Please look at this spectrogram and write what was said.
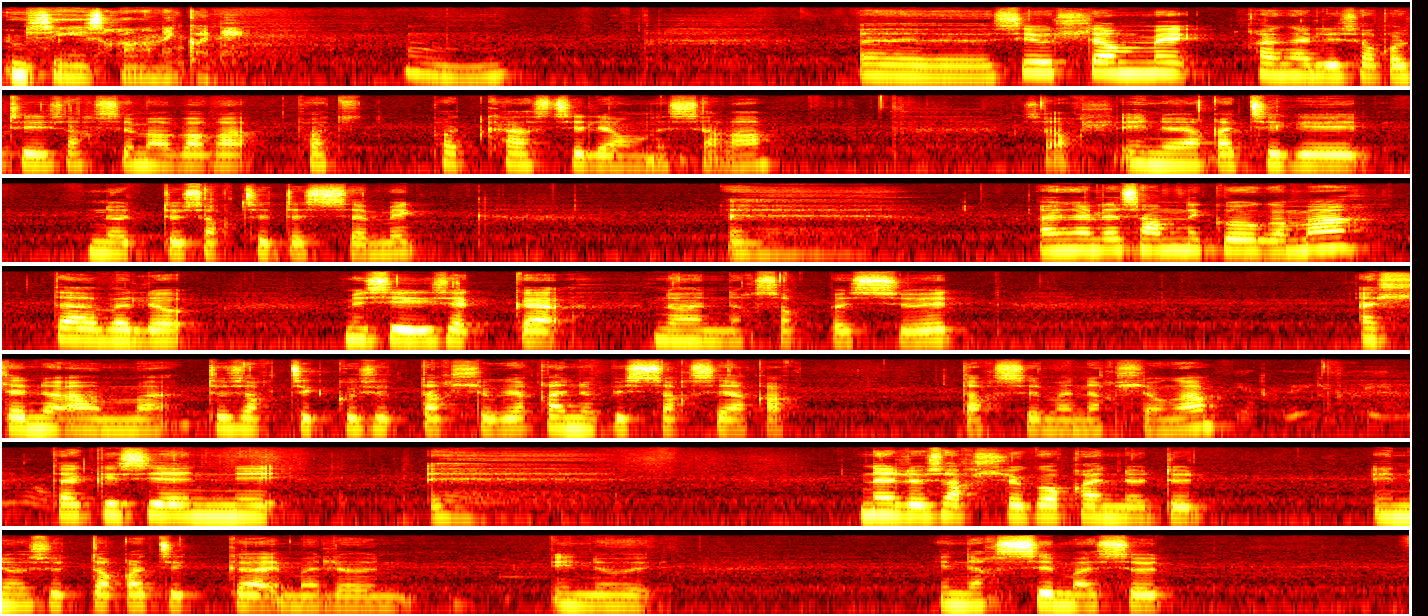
мисигисеқарникуник э сиуллерми qangalisuqutiisarsimavara подкастилиорнассара соор инуяқатиги нуттусарти тассамик э ангаласарникуугама таавалу мисигисакка нуаннерсорпассуит аллану аама тусартиккусуттарлуги кану писсарсиақар тарсиманерлунга такисианни э налусарлуго каннутут инуусуттоqatikka ималуун инуи инерсимасут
